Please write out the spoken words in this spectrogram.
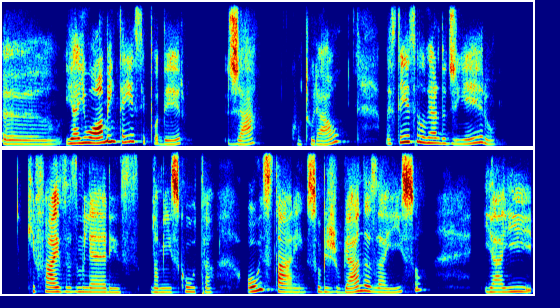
Hã, e aí o homem tem esse poder, já, cultural, mas tem esse lugar do dinheiro que faz as mulheres, na minha escuta, ou estarem subjugadas a isso, e aí,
